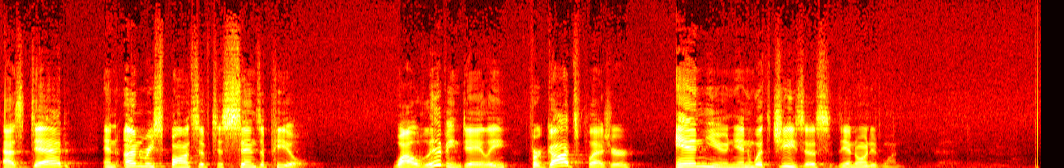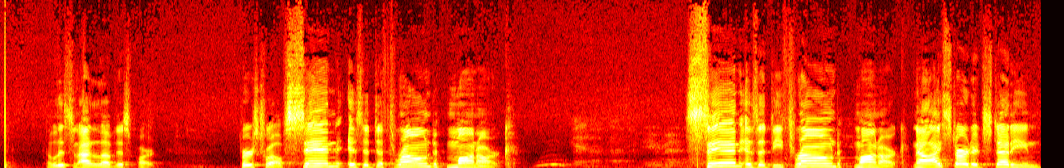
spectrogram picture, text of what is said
as dead and unresponsive to sin's appeal, while living daily for God's pleasure in union with Jesus, the anointed one. Now, listen, I love this part. Verse 12 Sin is a dethroned monarch. Sin is a dethroned monarch. Now, I started studying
